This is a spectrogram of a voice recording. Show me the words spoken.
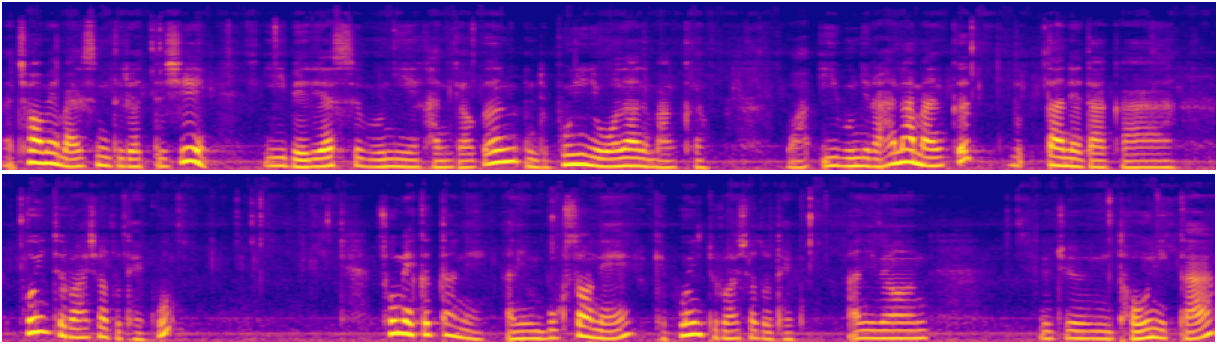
아, 처음에 말씀드렸듯이 이 메리아스 무늬의 간격은 본인이 원하는 만큼 와, 이 무늬를 하나만 끝단에다가 포인트로 하셔도 되고 소매 끝단에 아니면 목선에 이렇게 포인트로 하셔도 되고 아니면 요즘 더우니까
